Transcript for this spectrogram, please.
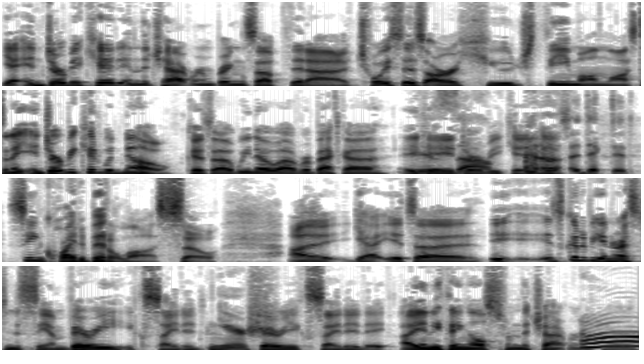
Yeah, and Derby Kid in the chat room brings up that uh, choices are a huge theme on Lost, and, and Derby Kid would know because uh, we know uh, Rebecca, aka Is, Derby um, Kid, has addicted. seen quite a bit of Lost. So, uh, yeah, it's uh, it, it's going to be interesting to see. I'm very excited. Yes. Very excited. Uh, anything else from the chat room? here?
